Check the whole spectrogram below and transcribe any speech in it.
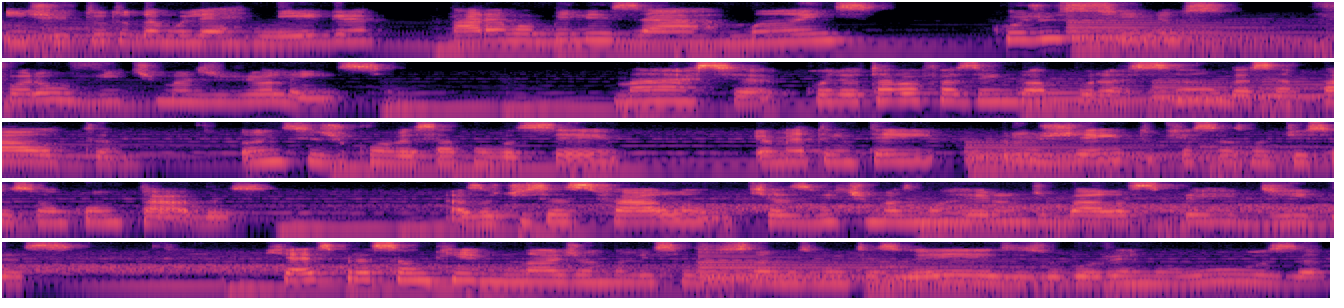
Instituto da Mulher Negra, para mobilizar mães cujos filhos foram vítimas de violência. Márcia, quando eu estava fazendo a apuração dessa pauta, antes de conversar com você, eu me atentei para o jeito que essas notícias são contadas. As notícias falam que as vítimas morreram de balas perdidas, que é a expressão que nós jornalistas usamos muitas vezes, o governo usa,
